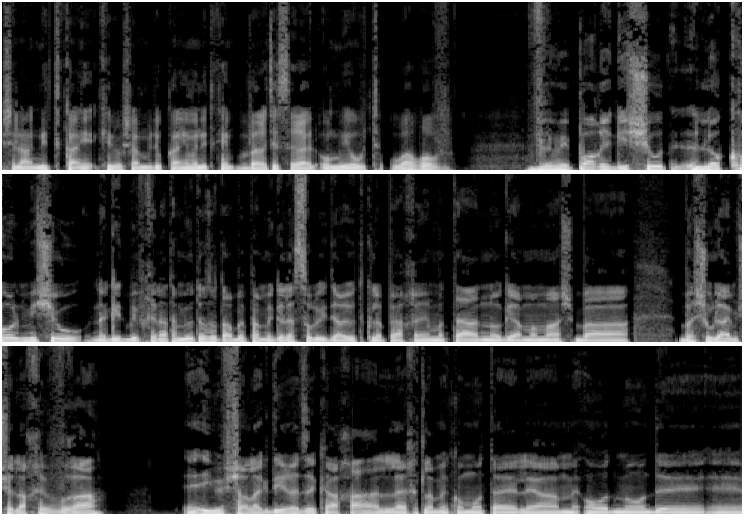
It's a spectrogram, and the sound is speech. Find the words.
של הנתקעים, כאילו שהמדוכאים והנתקעים בארץ ישראל הוא מיעוט, הוא הרוב. ומפה הרגישות, לא כל מישהו, נגיד בבחינת המיעוט הזאת, הרבה פעמים מגלה סולידריות כלפי אחרים. אתה נוגע ממש בשוליים של החברה, אם אפשר להגדיר את זה ככה, ללכת למקומות האלה המאוד מאוד אה, אה,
